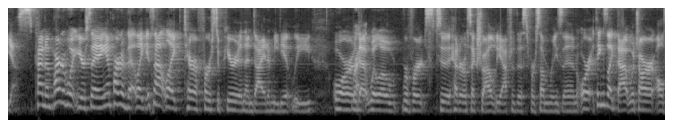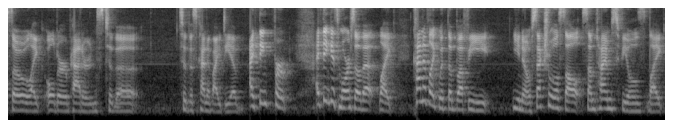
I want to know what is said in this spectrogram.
yes, kind of part of what you're saying, and part of that, like, it's not like Tara first appeared and then died immediately, or Right. that Willow reverts to heterosexuality after this for some reason, or things like that, which are also like older patterns to the to this kind of idea. I think for I think it's more so that like kind of like with the Buffy, you know, sexual assault sometimes feels like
